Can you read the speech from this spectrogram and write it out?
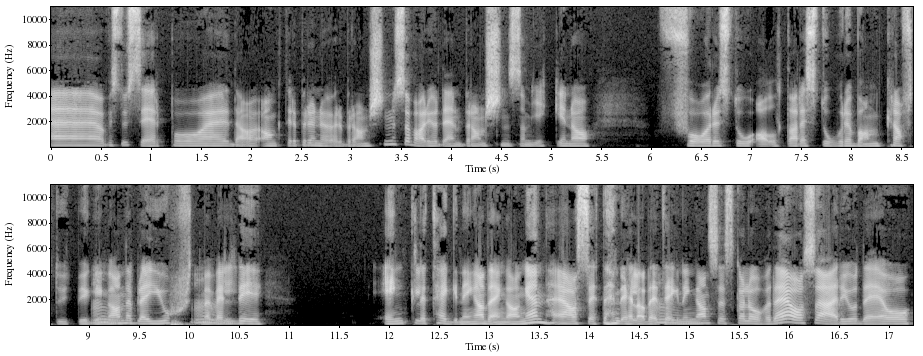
Eh, og hvis du ser på eh, da, entreprenørbransjen, så var det jo den bransjen som gikk inn og foresto alt av de store vannkraftutbyggingene. Mm. Det ble gjort med Mm. veldig enkle tegninger den gangen. Jeg har sett en del av de Mm. tegningene, så jeg skal love det. Og så er det jo det å,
